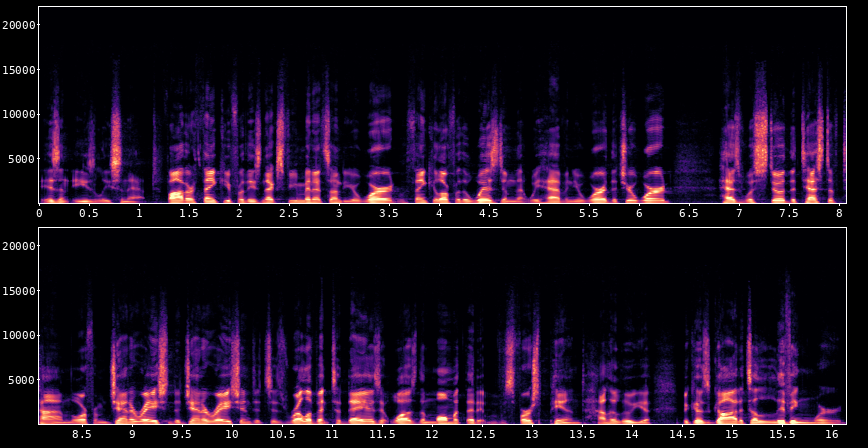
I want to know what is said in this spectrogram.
isn't easily snapped. Father, thank you for these next few minutes under your word. Thank you, Lord, for the wisdom that we have in your word, that your word has withstood the test of time, Lord, from generation to generation. It's as relevant today as it was the moment that it was first penned. Hallelujah. Because, God, it's a living word.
